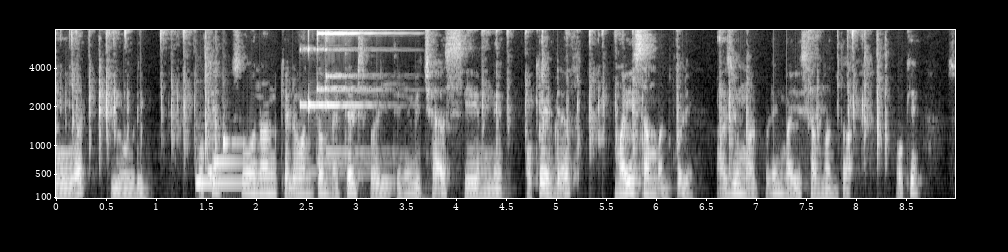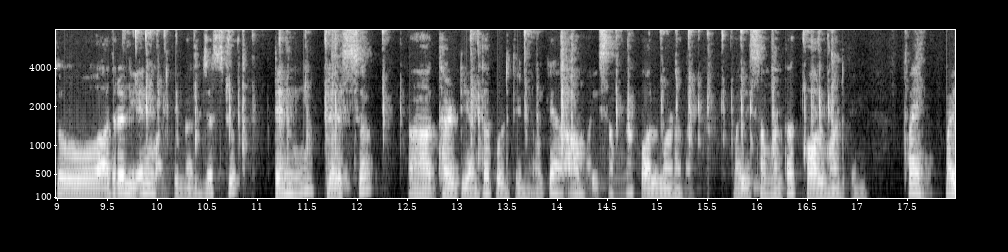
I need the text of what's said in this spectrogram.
overloading okay so ನಾನು ಕೆಲವಂಥ ಮೆಥಡ್ಸ್ ಬರೀತೀನಿ which has same name okay def my sum ಅಂದ್ಕೊಳ್ಳಿ ಅಸ್ಯೂಮ್ ಮಾಡ್ಕೊಳ್ಳಿ ಮೈ ಸಮ್ ಅಂತ. ಓಕೆ ಸೊ ಅದರಲ್ಲಿ ಏನು ಮಾಡ್ತೀನಿ ನಾನು? ಜಸ್ಟ್ ಟೆನ್ ಪ್ಲಸ್ ಥರ್ಟಿ ಅಂತ ಕೊಡ್ತೀನಿ. ಓಕೆ ಆ ಮೈ ಸಮ್ನ ಕಾಲ್ ಮಾಡೋಣ. ಮೈ ಸಮ್ ಅಂತ ಕಾಲ್ ಮಾಡ್ತೀನಿ. ಫೈನ್ ಮೈ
